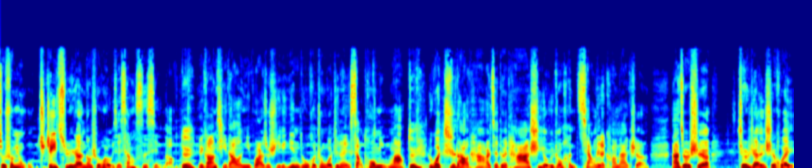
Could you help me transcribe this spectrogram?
就说明我这一群人都是会有一些相似性的。对因为刚刚提到了尼泊尔就是一个印度和中国之间的一个小透明嘛。对，如果知道它，而且对它是有一种很强烈的 connection，那就是就是人是会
